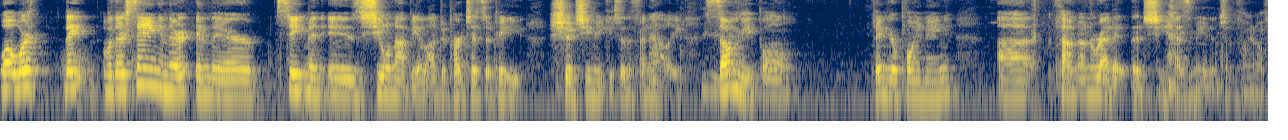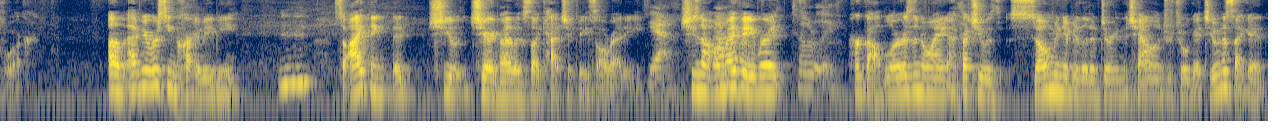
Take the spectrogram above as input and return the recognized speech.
Well, we're they what they're saying in their in their statement is she will not be allowed to participate should she make it to the finale. Some people, finger pointing, uh, found on Reddit that she has made it to the final four. Um, have you ever seen Crybaby? So I think that she Cherry Pie looks like Hatchet Face already. Yeah. She's not one of my Oh, favorite. Totally. Her gobbler is annoying. I thought she was so manipulative during the challenge, which we'll get to in a second.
